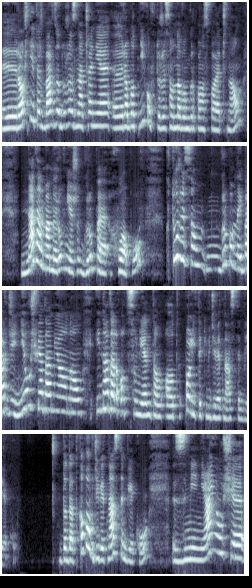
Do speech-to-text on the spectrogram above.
Y, Rośnie też bardzo duże znaczenie y, robotników, którzy są nową grupą społeczną. Nadal mamy również grupę chłopów, którzy są mm, grupą najbardziej nieuświadomioną i nadal odsuniętą od polityki w XIX wieku. Dodatkowo w XIX wieku zmieniają się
